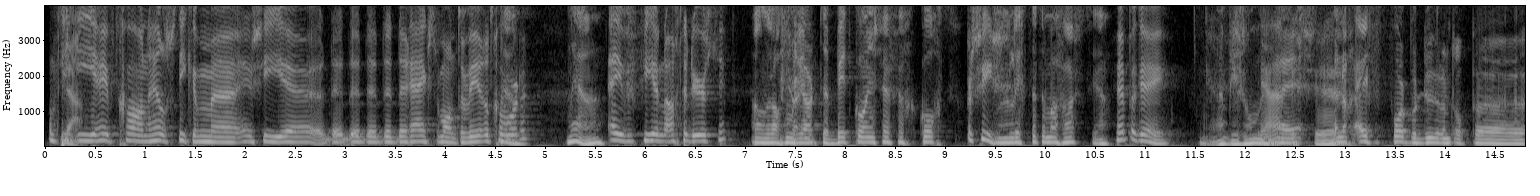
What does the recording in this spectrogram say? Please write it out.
Want die, Ja. die heeft gewoon heel stiekem... eh, is hij eh, de, de, de, de, de rijkste man ter wereld geworden. Ja. Even via een achterdeurtje. Anderhalf miljard eh, bitcoins even gekocht. Precies. Dan ligt het er maar vast. Ja, Huppakee. ja bijzonder. Ja, dus, eh, En nog even voortbordurend op, eh,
